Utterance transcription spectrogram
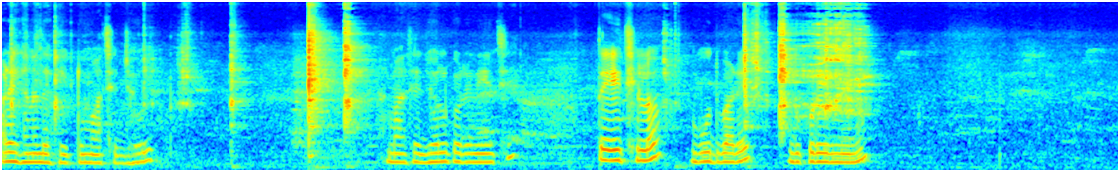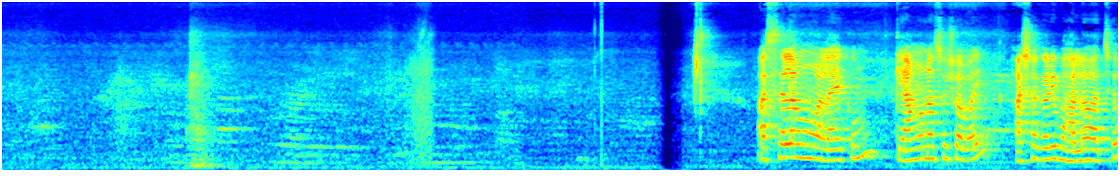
আর এখানে দেখো একটু মাছের ঝোল। মাছের ঝোল করে নিয়েছি। তো এই ছিল বুধবারের দুপুরের মেনু আসসালামু আলাইকুম। কেমন আছো সবাই? আশা করি ভালো আছো।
